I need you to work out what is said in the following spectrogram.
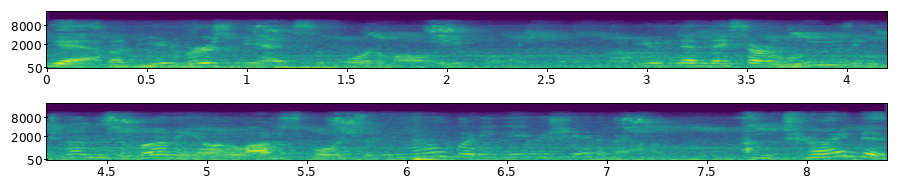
Yeah. But the university had to support them all equally. Even then, they started losing tons of money on a lot of sports that nobody gave a shit about. I'm trying to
